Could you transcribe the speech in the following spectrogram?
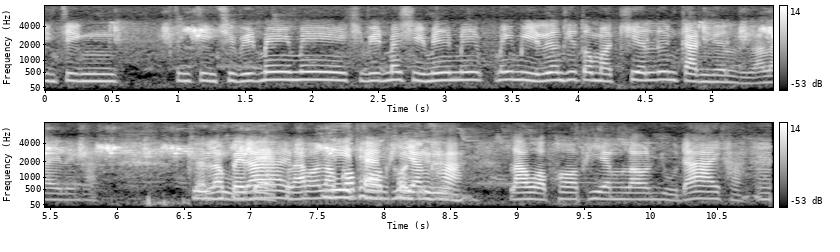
จริง ๆจริงๆ ชีวิตไม่ไม่ชีวิตแม่ชีไม่ไม่ไม่มีเรื่องที่ต้องมาเครียดเรื่องการเงินหรืออะไรเลยค่ะแต่เราไปแบกรับเพราะหเรานี้ก็แทพอนคนเพียงอื่นค่ะ เราอะพอเพียงเราอยู่ได้ค่ะ อื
